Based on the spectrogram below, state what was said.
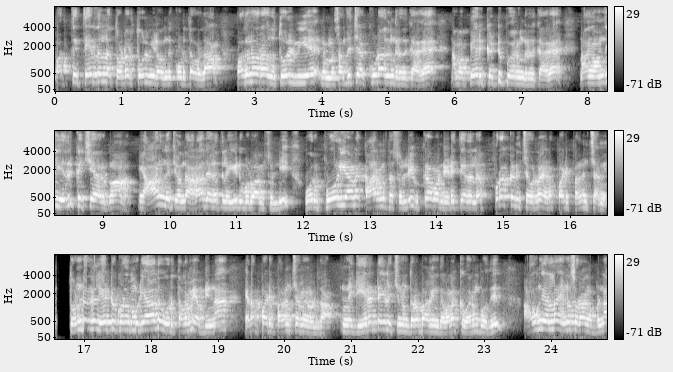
பத்து தேர்தலில் தொடர் தோல்வியில வந்து கொடுத்தவர் தான் பதினோராவது தோல்வியை நம்ம சந்திச்சிடக்கூடாதுங்கிறதுக்காக நம்ம பேர் கெட்டு போயிருங்கிறதுக்காக நாங்க வந்து எதிர்கட்சியா இருக்கோம். ஆளுங்கட்சி வந்து அராஜகத்துல ஈடுபடுவாங்கன்னு சொல்லி ஒரு போலியான காரணத்தை சொல்லி விக்கிரவாண்டி இடைத்தேர்தலை புறக்கணிச்சவர் தான் எடப்பாடி பழனிசாமி. தொண்டர்கள் ஏற்றுக்கொள்ள முடியாத ஒரு தலைமை அப்படின்னா எடப்பாடி பழனிசாமி அவர்கள் தான் இன்னைக்கு இரட்டை இலை சின்னம் தொடர்பாக இந்த வழக்கு வரும்போது அவங்க எல்லாம் என்ன சொல்றாங்க அப்படின்னா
